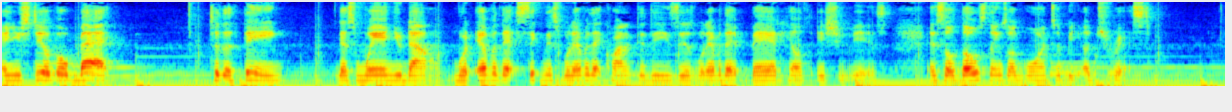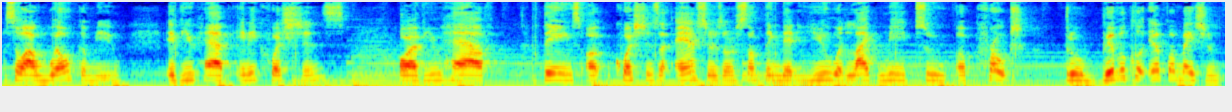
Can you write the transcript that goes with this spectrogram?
and you still go back to the thing that's weighing you down, whatever that sickness, whatever that chronic disease is, whatever that bad health issue is. And so those things are going to be addressed. So I welcome you. If you have any questions or if you have things or questions or answers or something that you would like me to approach through biblical information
